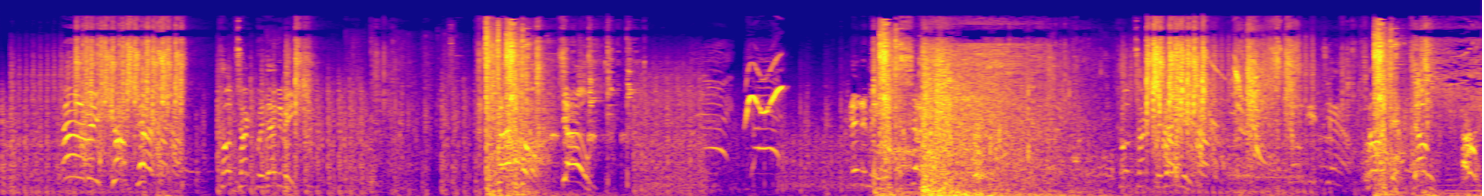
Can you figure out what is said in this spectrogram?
Enemy contact! Contact with enemy! Tango down! Enemy in sight! Contact with enemy! Target down! I'm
